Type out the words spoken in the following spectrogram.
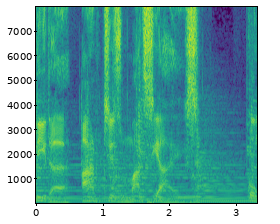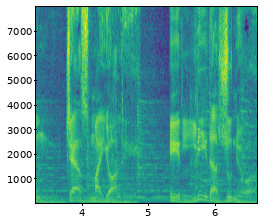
Lira Artes Marciais. Com Jazz Maioli e Lira Júnior.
